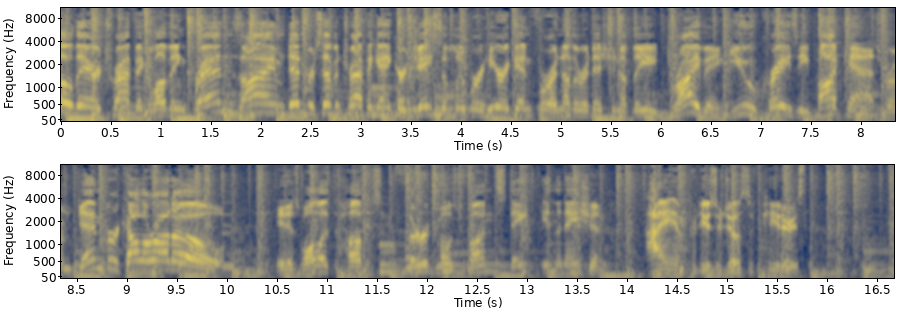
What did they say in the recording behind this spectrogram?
Hello there, traffic loving friends. I'm Denver 7 traffic anchor Jayson Luber here again for another edition of the Driving You Crazy podcast from Denver, Colorado. It is WalletHub's third most fun state in the nation. I am producer Joseph Peters.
